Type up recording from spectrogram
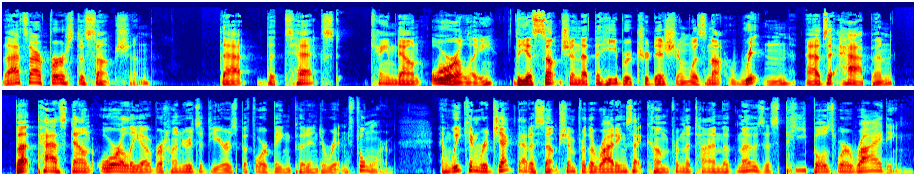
That's our first assumption that the text came down orally, the assumption that the Hebrew tradition was not written as it happened, but passed down orally over hundreds of years before being put into written form. And we can reject that assumption for the writings that come from the time of Moses. Peoples were writing.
